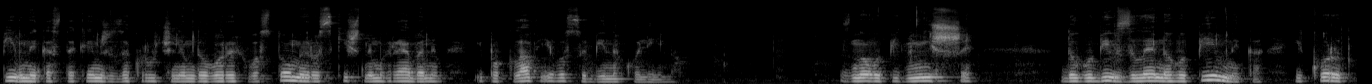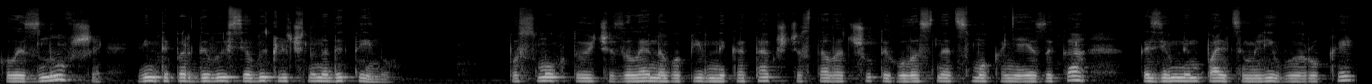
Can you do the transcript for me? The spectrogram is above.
півника з таким же закрученим догори хвостом і розкішним гребенем, і поклав його собі на коліно. Знову піднісши до губів зеленого півника і коротко лизнувши, він тепер дивився виключно на дитину. Посмоктуючи зеленого півника так, що стало чути голосне цмокання язика, вказівним пальцем лівої руки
